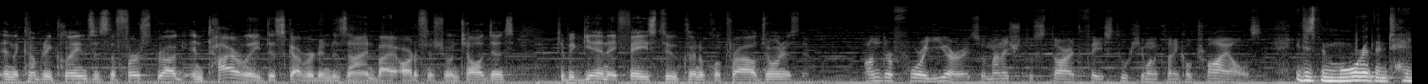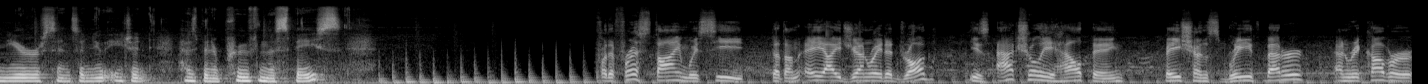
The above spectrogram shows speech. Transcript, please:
and the company claims it's the first drug entirely discovered and designed by artificial intelligence to begin a phase two clinical trial. Join us. Under four years, we managed to start phase two human clinical trials. It has been more than 10 years since a new agent has been approved in the space. For the first time, we see that an AI generated drug is actually helping patients breathe better and recover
